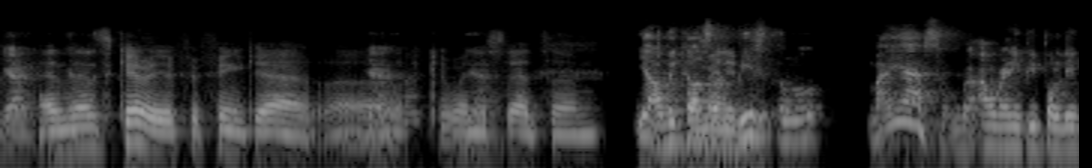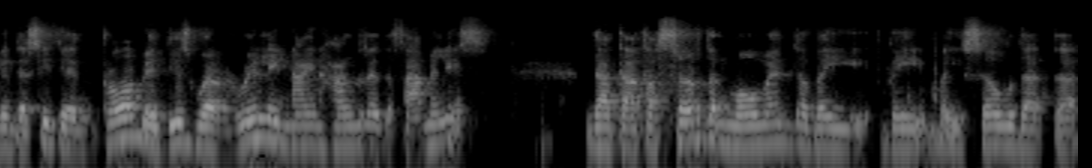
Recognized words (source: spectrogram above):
Yeah. And yeah. then scary if you think, yeah, uh, yeah. like when yeah. you said. Um, yeah, because uh, this, uh, yes, how many people live in the city? And probably these were really 900 families that at a certain moment they, they, they saw that. Uh,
